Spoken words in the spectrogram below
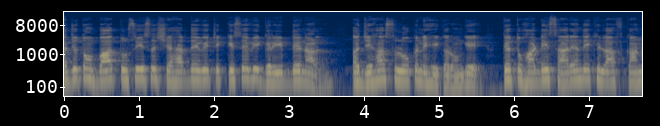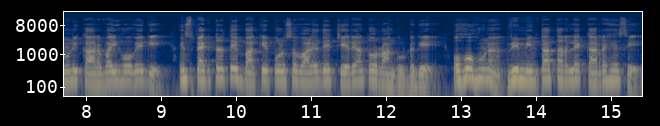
ਅੱਜ ਤੋਂ ਬਾਅਦ ਤੁਸੀਂ ਇਸ ਸ਼ਹਿਰ ਦੇ ਵਿੱਚ ਕਿਸੇ ਵੀ ਗਰੀਬ ਦੇ ਨਾਲ ਅਜਿਹਾ ਸਲੂਕ ਨਹੀਂ ਕਰੋਗੇ ਤੇ ਤੁਹਾਡੇ ਸਾਰਿਆਂ ਦੇ ਖਿਲਾਫ ਕਾਨੂੰਨੀ ਕਾਰਵਾਈ ਹੋਵੇਗੀ। ਇੰਸਪੈਕਟਰ ਤੇ ਬਾਕੀ ਪੁਲਿਸ ਵਾਲੇ ਦੇ ਚਿਹਰਿਆਂ ਤੋਂ ਰੰਗ ਉੱਡ ਗਏ। ਉਹ ਹੁਣ ਵੀ ਮਿੰਤਾ ਤਰਲੇ ਕਰ ਰਹੇ ਸੀ,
